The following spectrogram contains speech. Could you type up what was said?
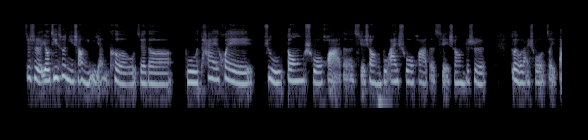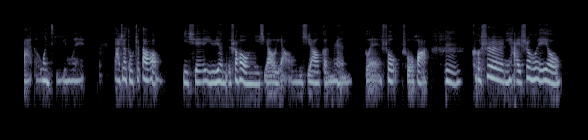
就是，尤其是你上语言课，我觉得不太会主动说话的学生，不爱说话的学生，这是对我来说最大的问题，因为。大家都知道，你学语言的时候，你需要聊，你需要跟人对说说话，嗯。可是你还是会有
